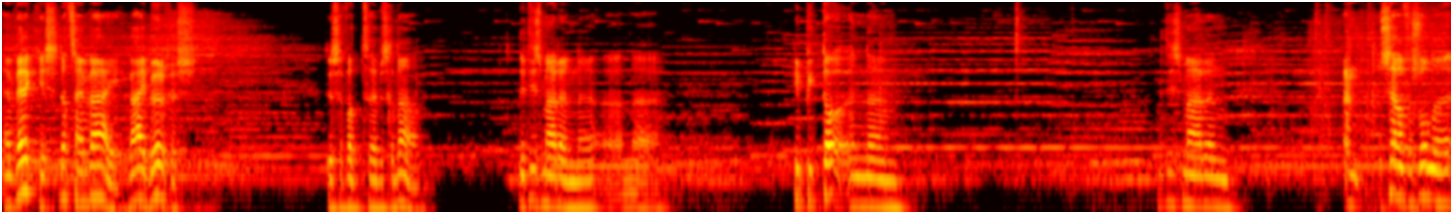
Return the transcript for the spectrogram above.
En werkjes, dat zijn wij, wij burgers. Dus wat hebben ze gedaan? Dit is maar een, uh, een, uh, hypito een um, dit is maar een, een zelfverzonnen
